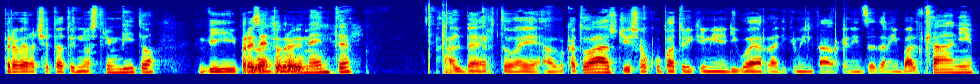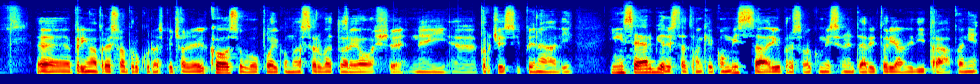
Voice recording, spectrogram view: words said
per aver accettato il nostro invito. Vi presento grazie brevemente. Alberto è avvocato ASGI, si è occupato di crimini di guerra e di criminalità organizzata nei Balcani, eh, prima presso la Procura Speciale del Kosovo, poi come osservatore OSCE nei eh, processi penali in Serbia è stato anche commissario presso la Commissione territoriale di Trapani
